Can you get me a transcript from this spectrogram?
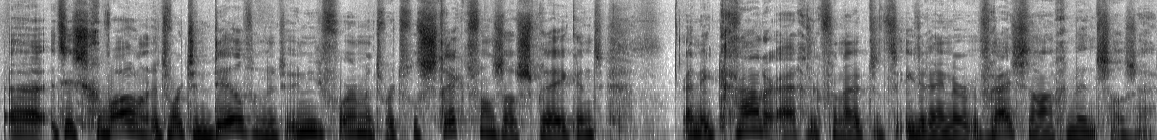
Eh, het is gewoon, het wordt een deel van het uniform. Het wordt volstrekt vanzelfsprekend. En ik ga er eigenlijk vanuit dat iedereen er vrij snel aan gewend zal zijn.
